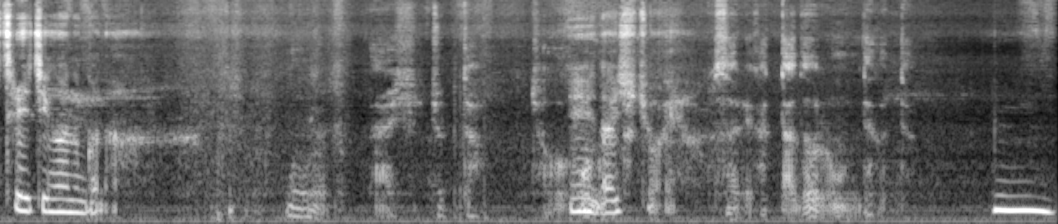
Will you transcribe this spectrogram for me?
스트레칭 하는 거나 뭐 날씨 좋다. 저거 네 날씨 좋아요 살에 갖다 넣으면 되겠다. 음.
